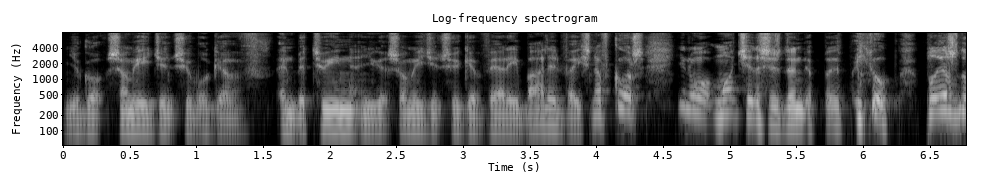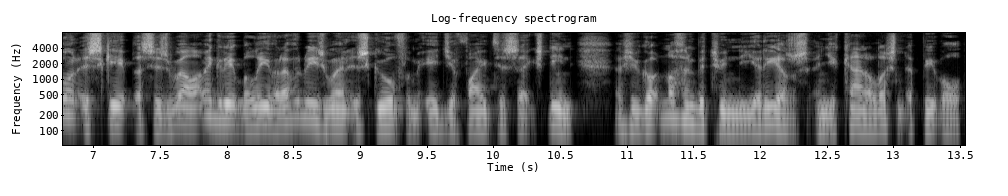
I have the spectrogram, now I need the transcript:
you've got some agents who will give in between and you've got some agents who give very bad advice. And of course you know much of this is down to you know players don't escape this as well. I'm a great believer everybody's went to school from age of 5 to 16 if you've got nothing between your ears and you kind of listen to people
